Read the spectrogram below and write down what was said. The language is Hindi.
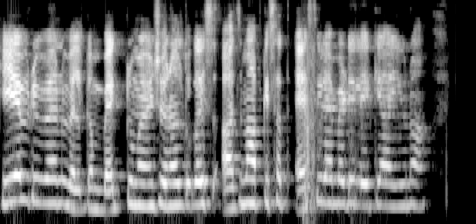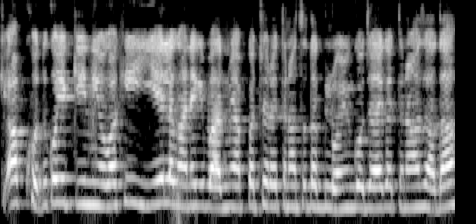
Hey everyone welcome back to my channel तो गाइस आज मैं आपके साथ ऐसी रेमेडी लेके आई हूँ ना कि आप खुद को यकीन नहीं होगा कि ये लगाने के बाद में आपका चेहरा इतना ज़्यादा ग्लोइंग हो जाएगा, इतना ज़्यादा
